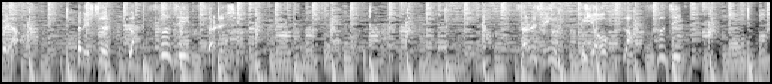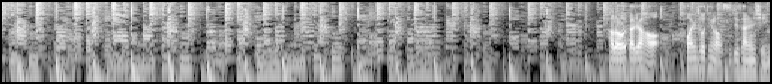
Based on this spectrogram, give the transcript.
各位好，这里是老司机三人行，三人行必有老司机。Hello，大家好，欢迎收听《老司机三人行》，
